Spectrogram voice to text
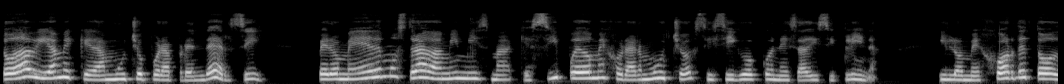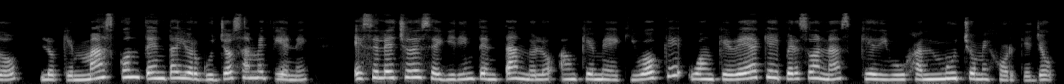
Todavía me queda mucho por aprender, sí, pero me he demostrado a mí misma que sí puedo mejorar mucho si sigo con esa disciplina. Y lo mejor de todo, lo que más contenta y orgullosa me tiene, es el hecho de seguir intentándolo aunque me equivoque o aunque vea que hay personas que dibujan mucho mejor que yo.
